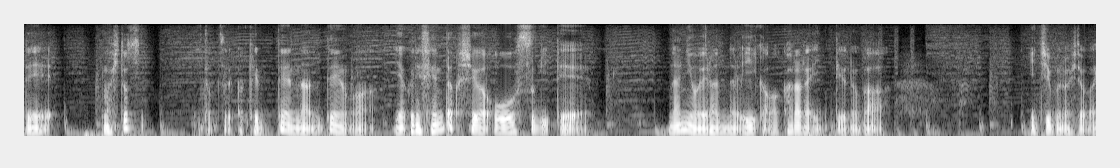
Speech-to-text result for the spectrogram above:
で、まあ一つ、一つか欠点難点は、逆に選択肢が多すぎて、何を選んだらいいかわからないっていうのが、一部の人が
